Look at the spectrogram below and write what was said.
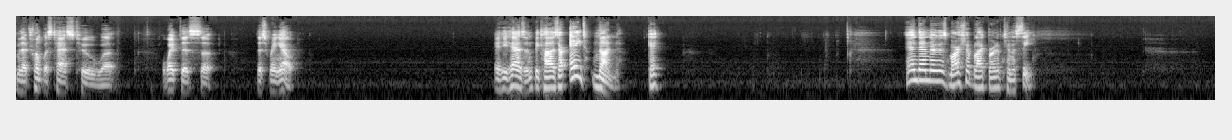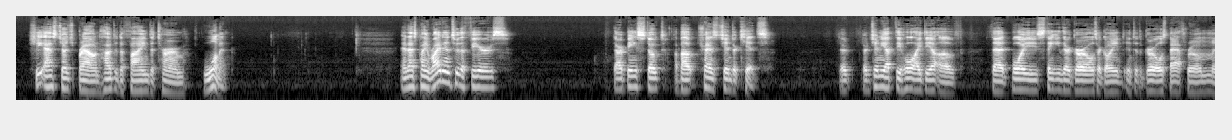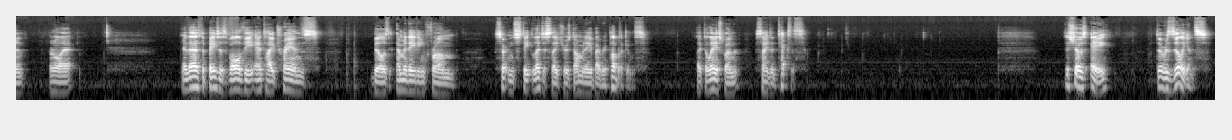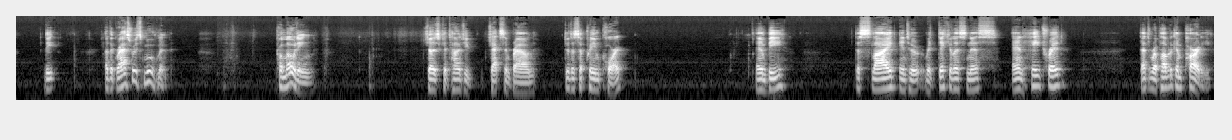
And that Trump was tasked to uh, wipe this uh, this ring out. And he hasn't because there ain't none. Okay? And then there's Marsha Blackburn of Tennessee. She asked Judge Brown how to define the term woman. And that's playing right into the fears that are being stoked about transgender kids. They're they're ginning up the whole idea of that boys thinking they're girls are going into the girls' bathroom and, and all that. And that is the basis of all the anti trans bills emanating from certain state legislatures dominated by Republicans, like the latest one signed in Texas. This shows A, the resilience the, of the grassroots movement promoting Judge Ketanji Jackson Brown to the Supreme Court, and B, the slide into ridiculousness and hatred that the Republican Party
